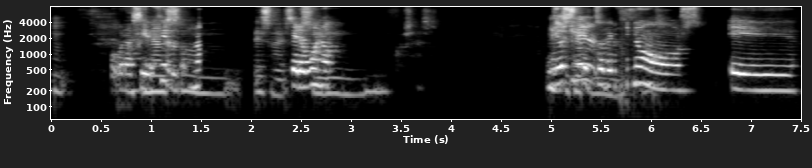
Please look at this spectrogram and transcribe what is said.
mm. por así decirlo. ¿no? Eso es. Pero bueno, yo sí he hecho de menos eh,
